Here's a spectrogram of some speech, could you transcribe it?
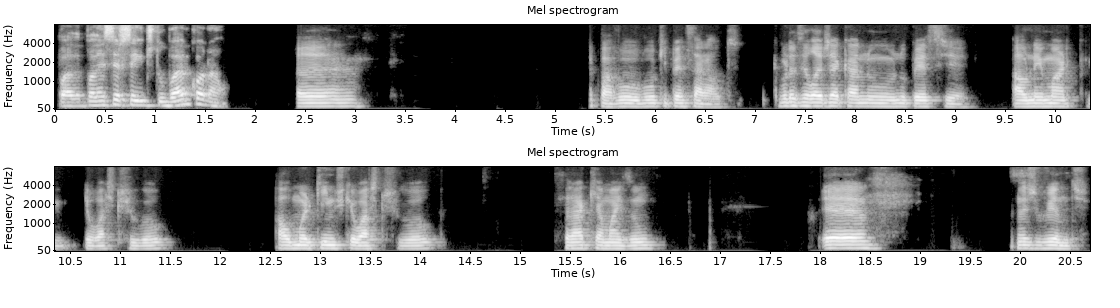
Pode, podem ser saídos do banco ou não? Uh... Epá, vou, vou aqui pensar alto. Que brasileiro já cá no, no PSG? Há o Neymar, que eu acho que jogou. Há o Marquinhos, que eu acho que jogou. Será que há mais um? Uh, na Juventus.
